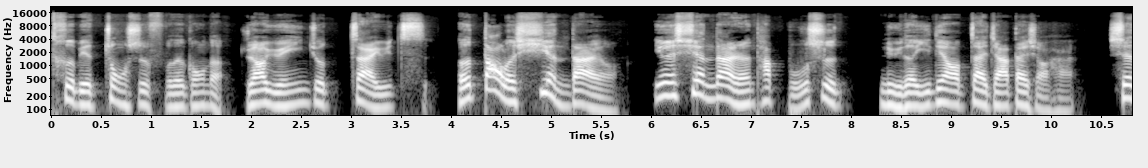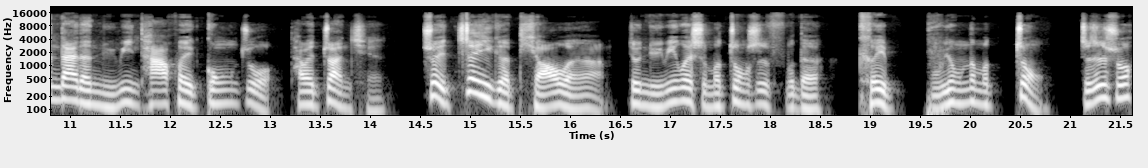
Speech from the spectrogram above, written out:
特别重视福德宫的，主要原因就在于此。而到了现代哦，因为现代人他不是。女的一定要在家带小孩。现代的女命她会工作，她会赚钱，所以这个条文啊，就女命为什么重视福德，可以不用那么重，只是说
